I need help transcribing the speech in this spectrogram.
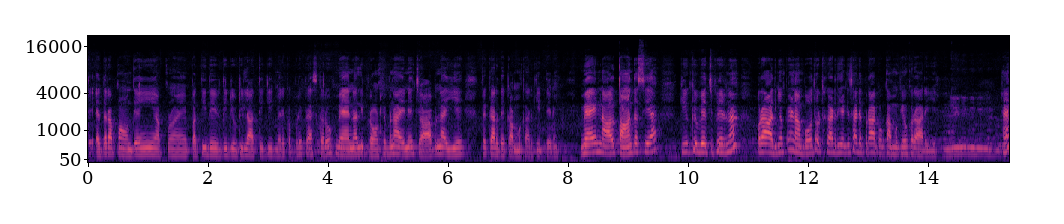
ਤੇ ਇੱਧਰ ਆਪਾਂ ਆਉਂਦੇ ਹੀ ਆਪਣੇ ਪਤੀ ਦੇਵ ਦੀ ਡਿਊਟੀ ਲਾਤੀ ਕਿ ਮੇਰੇ ਕੱਪੜੇ ਪ੍ਰੈਸ ਕਰੋ। ਮੈਂ ਇਹਨਾਂ ਲਈ ਪਰੌਂਠੇ ਬਣਾਏ ਨੇ ਚਾਹ ਬਣਾਈਏ ਤੇ ਘਰ ਦੇ ਕੰਮ ਕਾਰ ਕੀਤੇ ਨੇ। ਮੈਂ ਇਹ ਨਾਲ ਤਾਂ ਦੱਸਿਆ ਕਿਉਂਕਿ ਵਿੱਚ ਫਿਰ ਨਾ ਭਰਾ ਦੀਆਂ ਭੈਣਾਂ ਬਹੁਤ ਉੱਠ ਖੜਦੀਆਂ ਕਿ ਸਾਡੇ ਭਰਾ ਕੋ ਕੰਮ ਕਿਉਂ ਕਰਾ ਰਹੀ ਹੈ ਨਹੀਂ ਨਹੀਂ ਨਹੀਂ ਨਹੀਂ ਹੈ?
